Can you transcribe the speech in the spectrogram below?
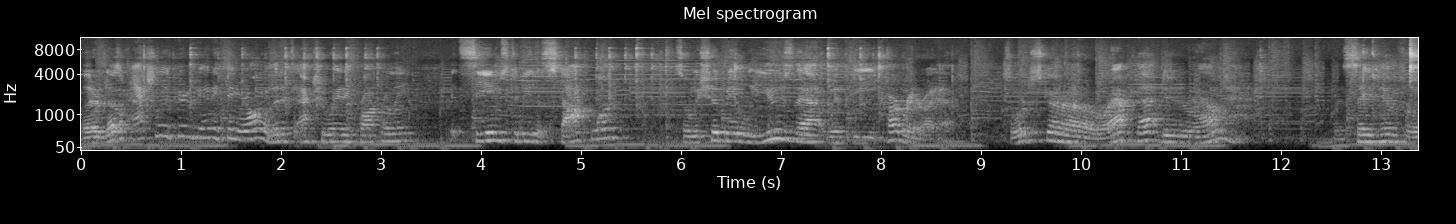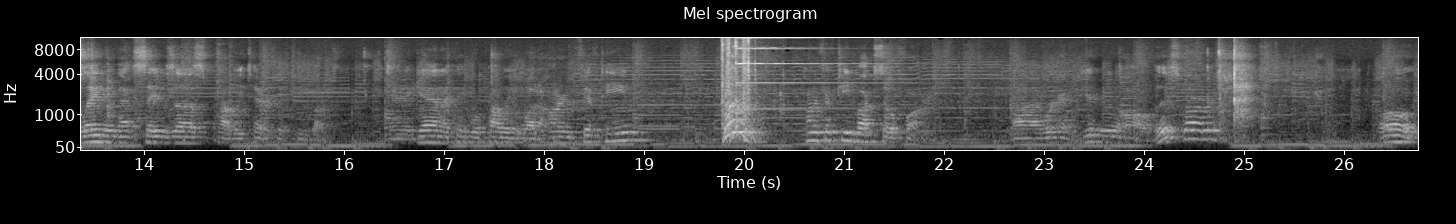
There doesn't actually appear to be anything wrong with it. It's actuating properly. It seems to be the stock one, so we should be able to use that with the carburetor I have. So we're just going to wrap that dude around and save him for later. That saves us probably 10 or 15 bucks. And again, I think we're probably at what 115. 115 bucks so far. Uh, we're gonna get rid of all this garbage. Oh.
